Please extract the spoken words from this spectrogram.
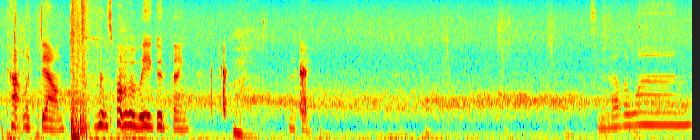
I can't look down. It's probably a good thing. Okay. There's another one.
